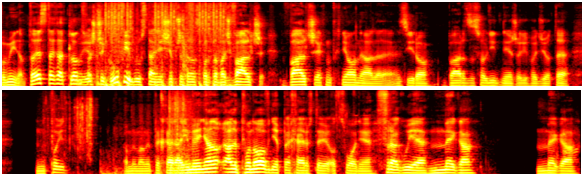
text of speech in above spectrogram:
Wspominam, to jest taka klątwa, jeszcze Goofy był w stanie się przetransportować, walczy, walczy jak natchniony, ale Zero bardzo solidnie, jeżeli chodzi o te mm, pojed... A my mamy Pechera i Mynia, no, ale ponownie Pecher w tej odsłonie fraguje mega, mega.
